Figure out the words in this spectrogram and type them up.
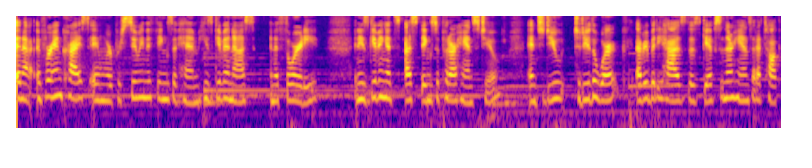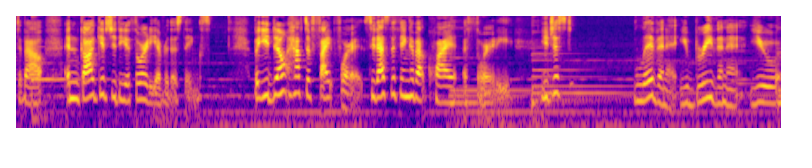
and uh, if we're in Christ and we're pursuing the things of Him, He's given us an authority and he's giving us, us things to put our hands to and to do to do the work everybody has those gifts in their hands that i've talked about and god gives you the authority over those things but you don't have to fight for it see that's the thing about quiet authority you just live in it you breathe in it you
